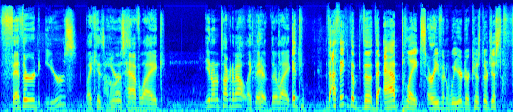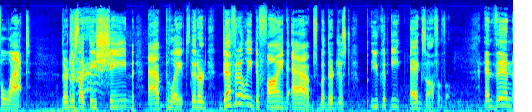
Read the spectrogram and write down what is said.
feathered ears like his Oh, ears have like you know what i'm talking about like they're they're like It, I think the, the the ab plates are even weirder because they're just flat. They're just like these sheen ab plates that are definitely defined abs, but they're just you could eat eggs off of them. and then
